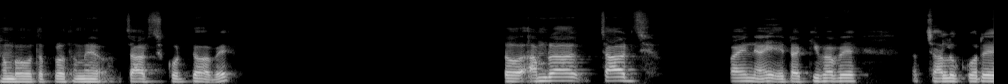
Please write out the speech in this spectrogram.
সম্ভবত প্রথমে চার্জ করতে হবে। তো আমরা চার্জ পাই নাই, এটা কীভাবে চালু করে,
